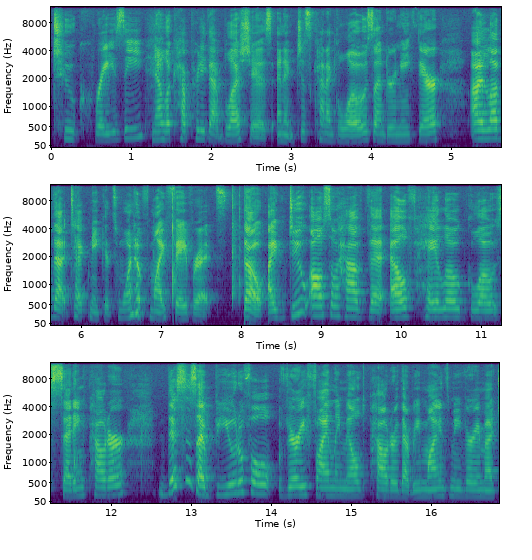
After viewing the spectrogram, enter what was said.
too crazy. Now look how pretty that blush is and it just kind of glows underneath there I love that technique. It's one of my favorites. So I do also have the e.l.f. Halo Glow Setting Powder. This is a beautiful, very finely milled powder that reminds me very much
